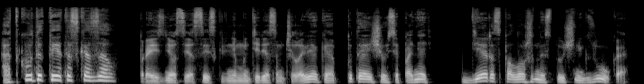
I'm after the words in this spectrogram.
«Откуда ты это сказал?» — произнес я с искренним интересом человека, пытающегося понять, где расположен источник звука.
